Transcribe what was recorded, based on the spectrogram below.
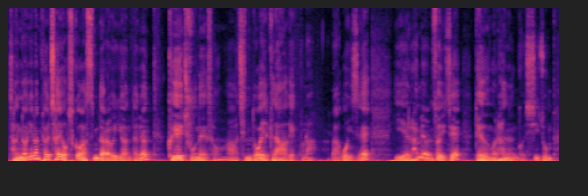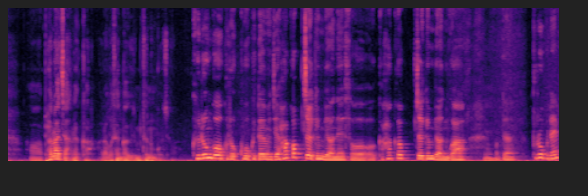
작년이랑 별 차이 없을 것 같습니다라고 얘기한다면 그에 준해서 아 진도가 이렇게 나가겠구나라고 이제 이해를 하면서 이제 대응을 하는 것이 좀 아, 편하지 않을까라고 생각이 좀 드는 거죠. 그런 거 그렇고 그다음에 이제 학업적인 면에서 그 학업적인 면과 어떤 프로그램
